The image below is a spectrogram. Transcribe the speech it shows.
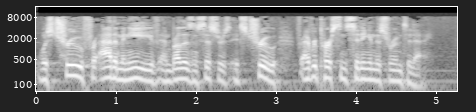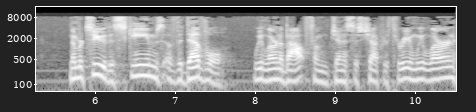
was true for Adam and Eve, and brothers and sisters, it's true for every person sitting in this room today. Number two, the schemes of the devil we learn about from Genesis chapter three, and we learn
